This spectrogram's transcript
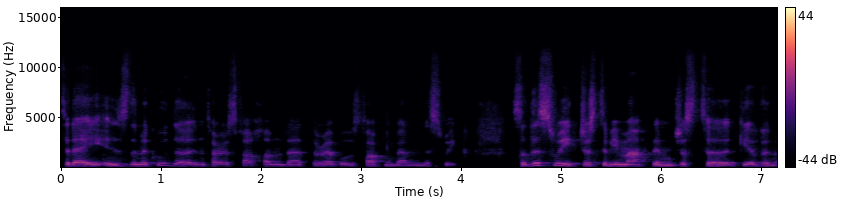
today is the Nakuda in Taras Chacham that the Rebbe was talking about in this week. So this week, just to be makdim, just to give an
